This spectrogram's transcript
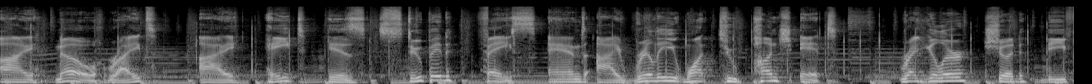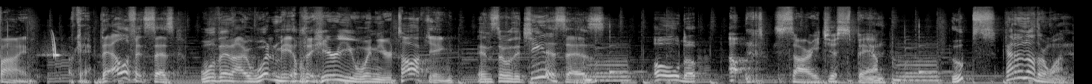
I know, right? I hate his stupid face and I really want to punch it. Regular should be fine. Okay. The elephant says, Well, then I wouldn't be able to hear you when you're talking. And so the cheetah says, Hold up. Oh, sorry, just spam. Oops, got another one.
